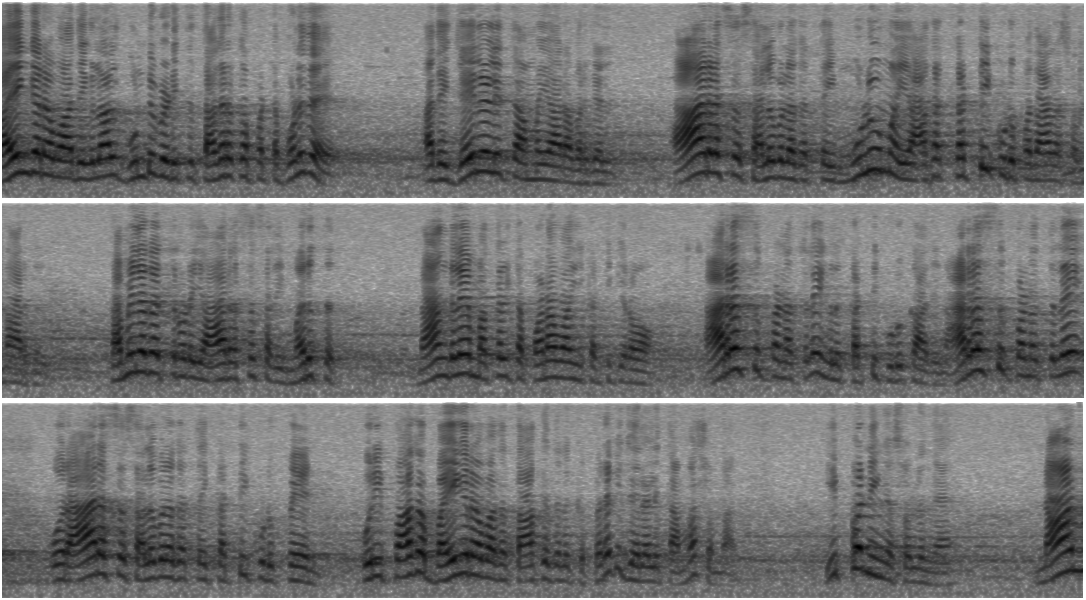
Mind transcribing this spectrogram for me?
பயங்கரவாதிகளால் குண்டு வெடித்து தகர்க்கப்பட்ட பொழுது அதை ஜெயலலிதா அம்மையார் அவர்கள் ஆர்எஸ்எஸ் அலுவலகத்தை முழுமையாக கட்டி கொடுப்பதாக சொன்னார்கள். தமிழகத்தினுடைய ஆர்எஸ்எஸ் அதை மறுத்தது. நாங்களே மக்கள்கிட்ட பணம் வாங்கி கட்டிக்கிறோம். அரசு பணத்தில் எங்களுக்கு கட்டி கொடுக்காதீங்க. அரசு பணத்திலே ஒரு ஆர்எஸ்எஸ் அலுவலகத்தை கட்டி கொடுப்பேன். குறிப்பாக பயங்கரவாத தாக்குதலுக்கு பிறகு ஜெயலலிதா அம்மா சொன்னாங்க. இப்போ நீங்க சொல்லுங்க. நான்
